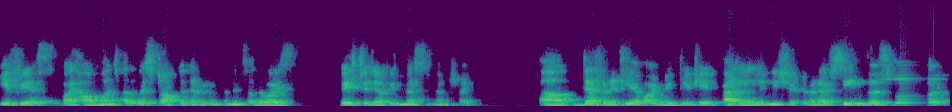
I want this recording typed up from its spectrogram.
If yes, by how much? Otherwise, stop the development. It's otherwise wastage of investment, right? Uh, definitely avoid duplicate parallel initiative. And I've seen this where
